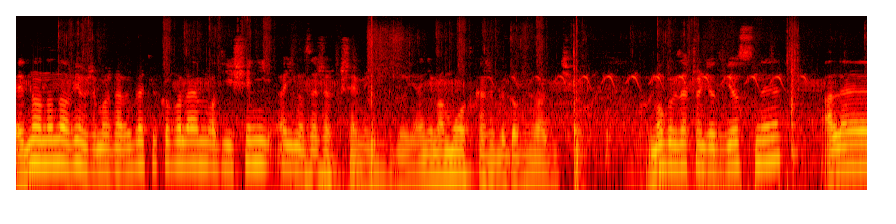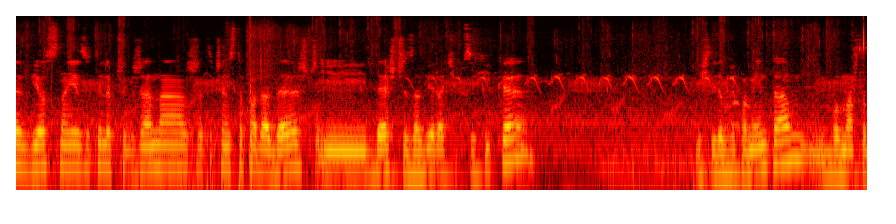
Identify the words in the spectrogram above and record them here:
E, No, no, no, wiem, że można wybrać, tylko wolałem od jesieni, a i no zeżar krzemień ja nie mam młotka, żeby go wywabić. Mogłem zacząć od wiosny, ale wiosna jest o tyle przegrzana, że to często pada deszcz i deszcz zabiera ci psychikę. Jeśli dobrze pamiętam, bo masz to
